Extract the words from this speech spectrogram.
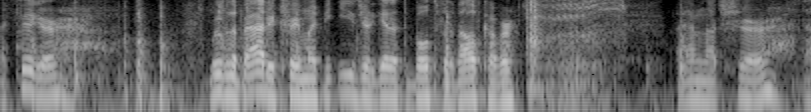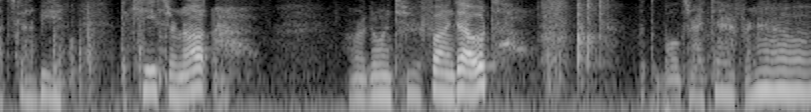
I figure moving the battery tray might be easier to get at the bolts for the valve cover. I am not sure if that's going to be the case or not. We're going to find out. Put the bolts right there for now.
